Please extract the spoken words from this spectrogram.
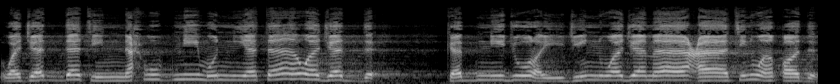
وجدة نحو ابن منية وجد كابن جريج وجماعات وقد.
